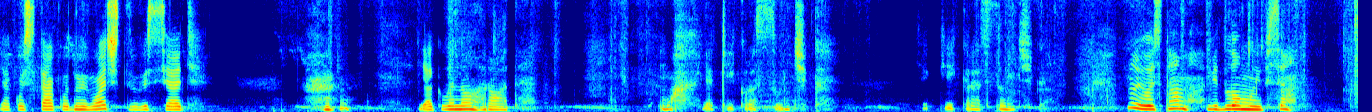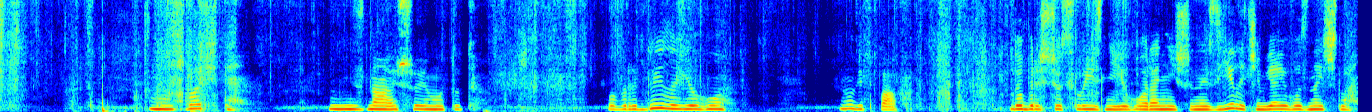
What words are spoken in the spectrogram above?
Якось так, от, ви бачите, висять, як виноград. Ох, який красунчик. Який красунчик. Ну і ось там відломився. Ну, ось бачите, не знаю, що йому тут повредили його. Ну, відпав. Добре, що слизні його раніше не з'їли, чим я його знайшла.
